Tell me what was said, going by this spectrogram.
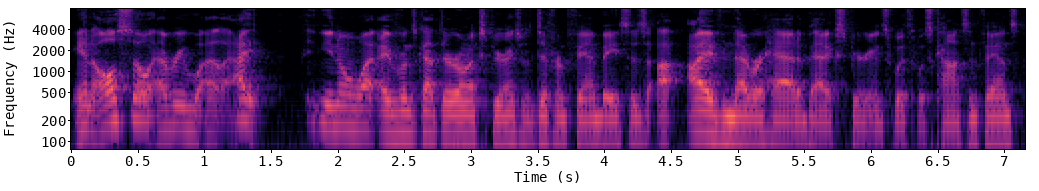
and also every I you know what everyone's got their own experience with different fan bases. I, I've never had a bad experience with Wisconsin fans.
